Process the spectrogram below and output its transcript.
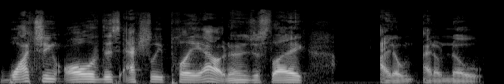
watching all of this actually play out? And it's just like I don't I don't know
